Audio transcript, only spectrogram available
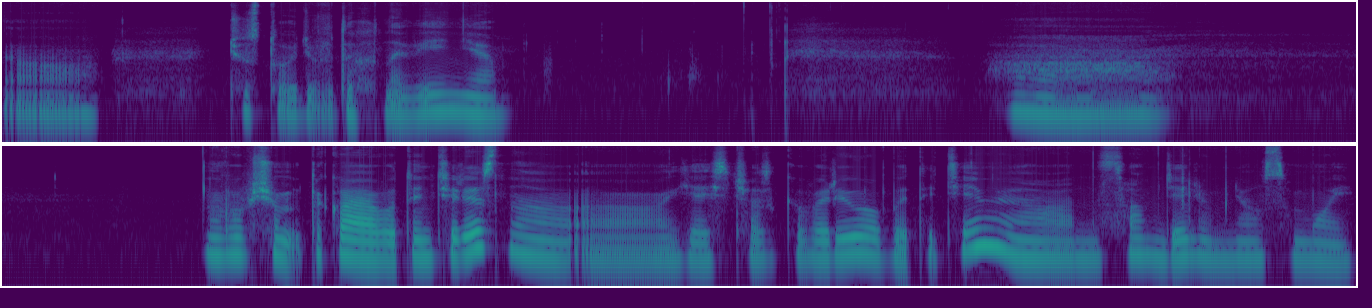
а, чувствовать вдохновение. А, ну, в общем, такая вот интересная, а, я сейчас говорю об этой теме, а на самом деле у меня у самой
